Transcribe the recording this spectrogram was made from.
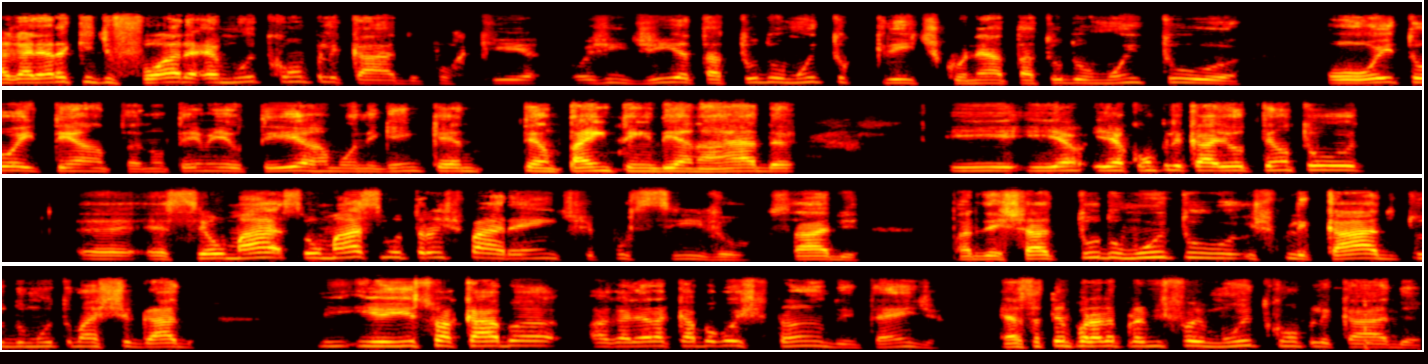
A galera aqui de fora é muito complicado, porque hoje em dia tá tudo muito crítico, né? Tá tudo muito 8 ou 80, não tem meio termo, ninguém quer tentar entender nada. E, e, é, e é, complicado. Eu tento é, é ser o, o máximo transparente possível, sabe? Para deixar tudo muito explicado, tudo muito mastigado. E, e isso acaba, a galera acaba gostando, entende? Essa temporada para mim foi muito complicada,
